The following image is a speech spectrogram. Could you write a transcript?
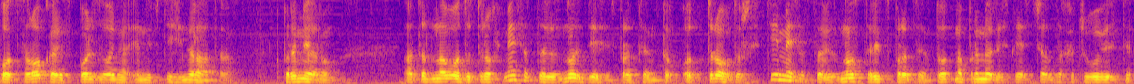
от срока использования NFT генератора. К примеру, от 1 до 3 месяцев износ 10%, от 3 до 6 месяцев износ 30%. Вот, например, если я сейчас захочу вывести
